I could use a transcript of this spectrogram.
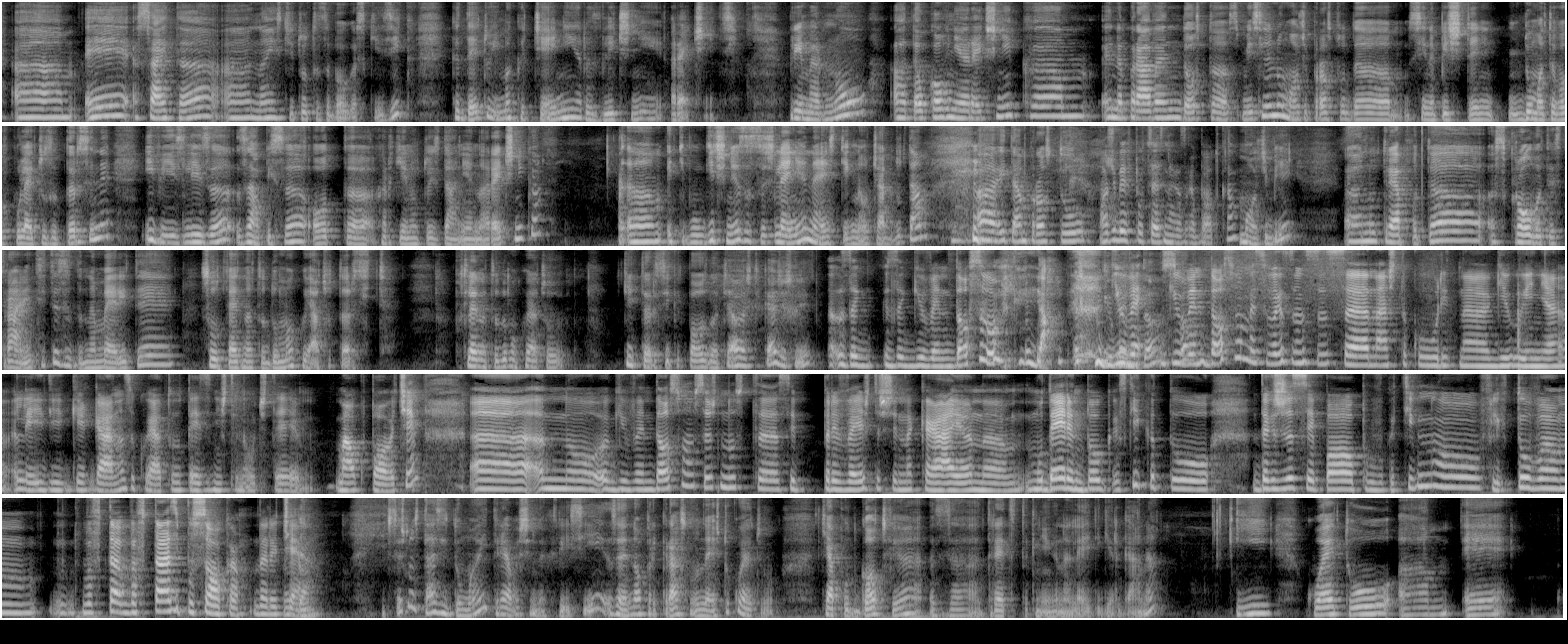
а, е сайта а, на Института за български язик, където има качени различни речници. Примерно, тълковният речник е направен доста смислено. Може просто да си напишете думата в полето за търсене и ви излиза записа от а, хартийното издание на речника. етимологичният, за съжаление, не е стигнал чак до там. А, и там просто... Може би е в процес на разработка. Може би. А, но трябва да скролвате страниците, за да намерите съответната дума, която търсите. Последната дума, която ти търси какво означава, ще кажеш ли? За, за гювендосвам. Да. Гювендосвам е свързан с а, нашата колоритна героиня Лейди Гергана, за която тези дни ще научите малко повече. А, но Гювендосвам всъщност се превеждаше на края на модерен български, като държа се по-провокативно, фликтувам в, в тази посока, да речем. Да. И всъщност тази дума и трябваше на Хриси за едно прекрасно нещо, което тя подготвя за третата книга на Лейди Гергана и което ам, е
